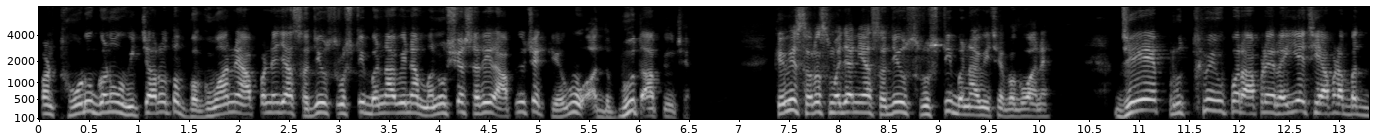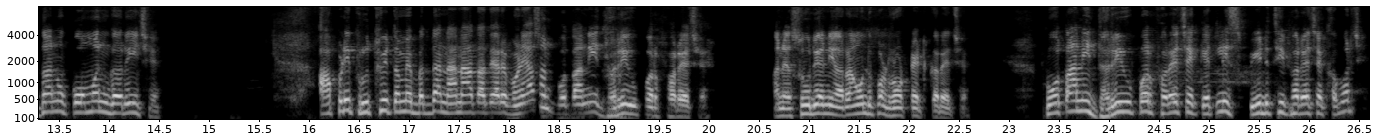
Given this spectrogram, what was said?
પણ થોડું ઘણું વિચારો તો ભગવાને આપણને જે આ સજીવ સૃષ્ટિ બનાવીને મનુષ્ય શરીર આપ્યું છે, કેવું અદ્ભુત આપ્યું છે. કેવી સરસ મજાની આ સજીવ સૃષ્ટિ બનાવી છે ભગવાને. જે પૃથ્વી ઉપર આપણે રહીએ છીએ, આપણા બધાનું કોમન ગરી છે. આપણી પૃથ્વી તમે બધા નાના હતા ત્યારે ભણ્યા છો ને, પોતાની ધરી ઉપર ફરે છે. અને સૂર્યની અરાઉન્ડ પણ રોટેટ કરે છે. પોતાની ધરી ઉપર ફરે છે, કેટલી સ્પીડથી ફરે છે ખબર છે?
